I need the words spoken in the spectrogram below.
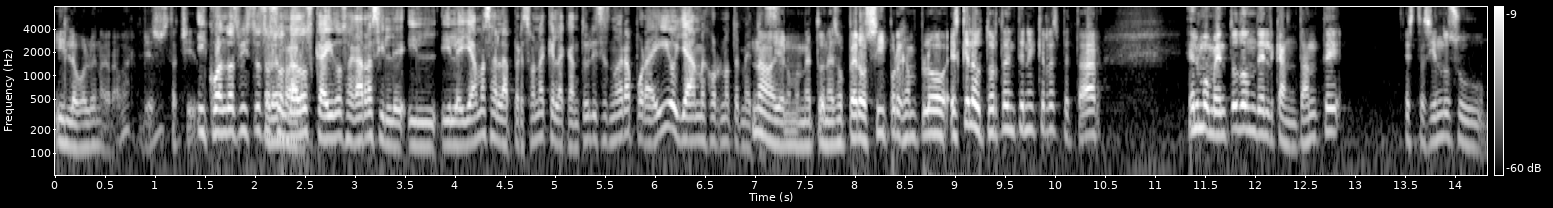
y lo vuelven a grabar. Y eso está chido. Y cuando has visto esos Pero es soldados caídos, agarras y le, y, y le llamas a la persona que la cantó y le dices, no era por ahí o ya mejor no te metes. No, yo no me meto en eso. Pero sí, por ejemplo, es que el autor también tiene que respetar el momento donde el cantante está haciendo su,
